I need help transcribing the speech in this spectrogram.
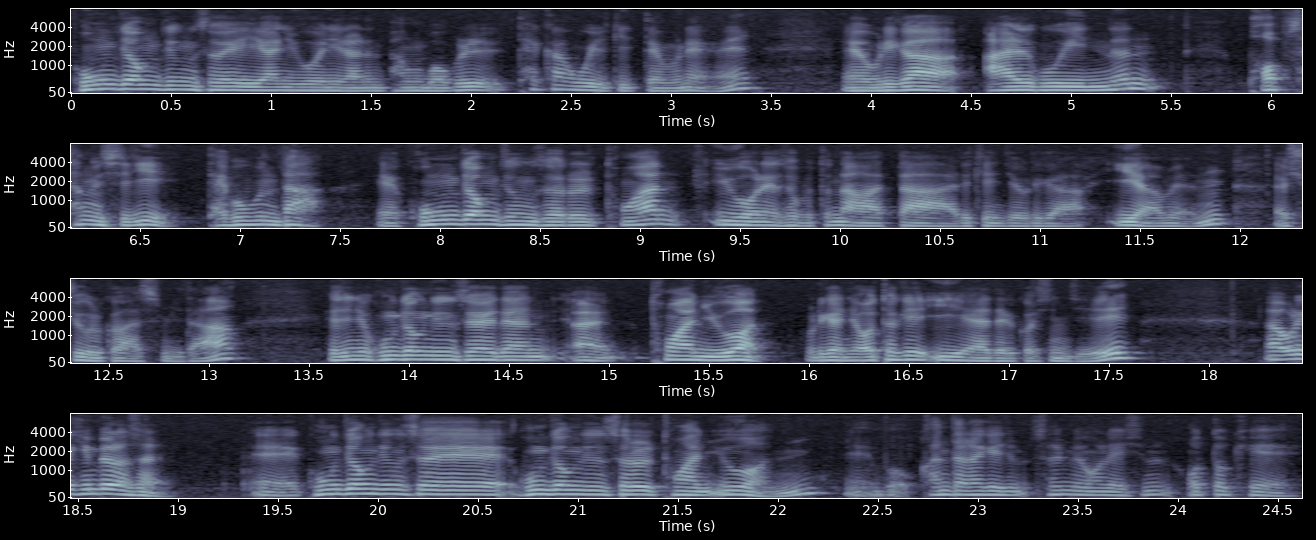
공정증서에 의한 유언이라는 방법을 택하고 있기 때문에 예, 우리가 알고 있는 법 상식이 대부분 다 예, 공정증서를 통한 유언에서부터 나왔다. 이렇게 이제 우리가 이해하면 쉬울 것 같습니다. 그래서 이제 공정증서에 대한 아, 통한 유언 우리가 이제 어떻게 이해해야 될 것인지. 아, 우리 김 변호사님 예, 공정증서에 공정증서를 통한 유언 예, 뭐 간단하게 좀 설명을 해주시면 어떻게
